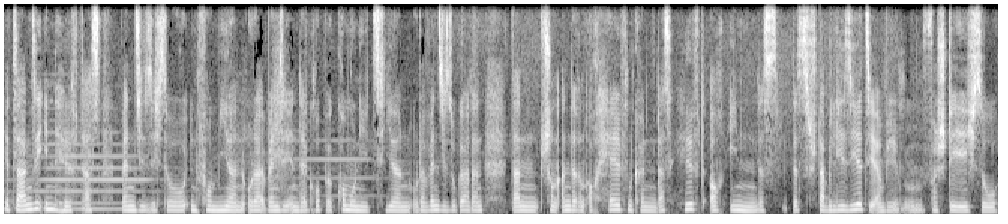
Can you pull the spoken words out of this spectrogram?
Jetzt sagen Sie, Ihnen hilft das, wenn Sie sich so informieren oder wenn Sie in der Gruppe kommunizieren oder wenn Sie sogar dann, dann schon anderen auch helfen können. Das hilft auch Ihnen. Das, das stabilisiert Sie irgendwie, hm, verstehe ich so.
